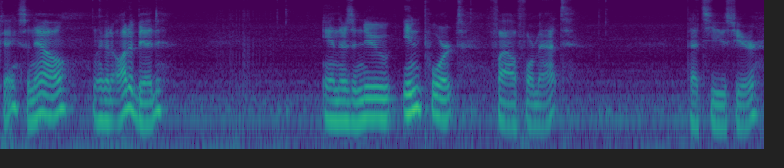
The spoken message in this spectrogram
Okay, so now I'm going to go to AutoBid, and there's a new import file format that's used here.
